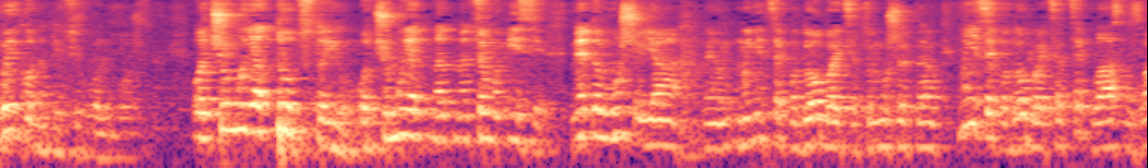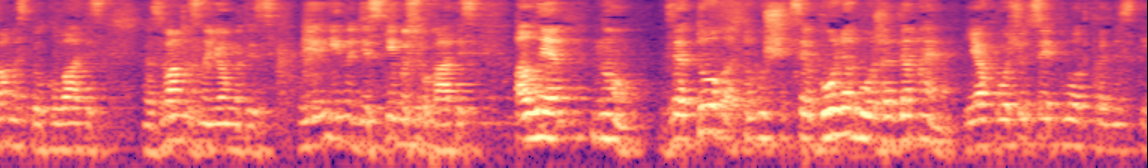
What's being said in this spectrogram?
виконати цю волю Божу. От чому я тут стою, от чому я на, на цьому місці? Не тому, що я, е, мені це подобається, тому що там, мені це подобається, це класно, з вами спілкуватись, з вами знайомитись, іноді з кимось ругатись. Але ну, для того, тому що це воля Божа для мене. Я хочу цей плод принести.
